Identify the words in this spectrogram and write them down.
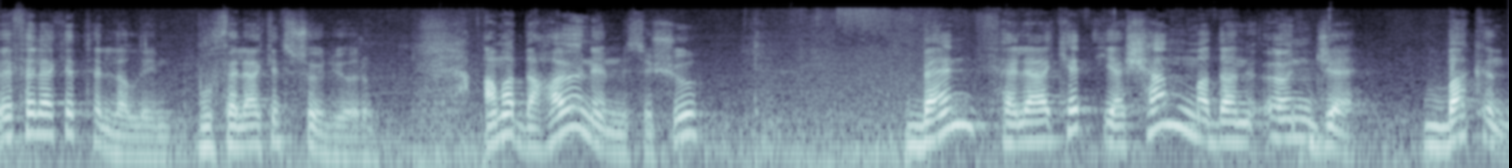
ve felaket tellalıyım. Bu felaketi söylüyorum. Ama daha önemlisi şu. Ben felaket yaşanmadan önce bakın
